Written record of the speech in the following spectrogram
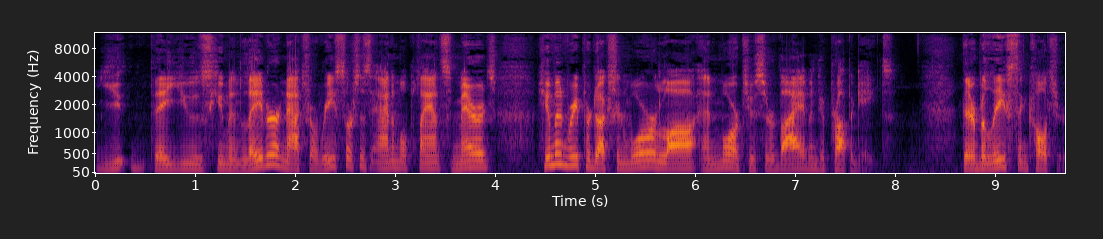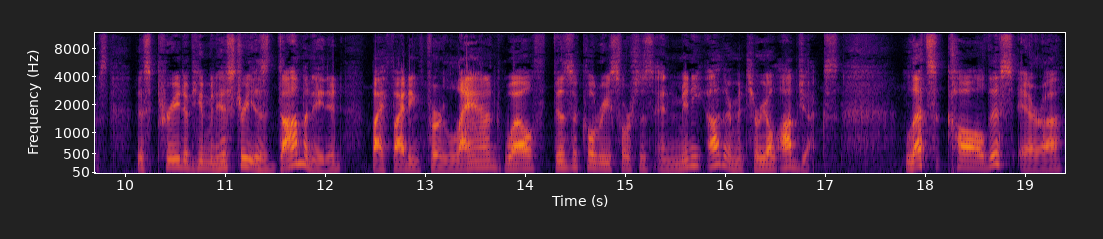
they use human labor, natural resources, animal plants, marriage, human reproduction, war, law, and more to survive and to propagate their beliefs and cultures. This period of human history is dominated by fighting for land, wealth, physical resources, and many other material objects. Let's call this era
